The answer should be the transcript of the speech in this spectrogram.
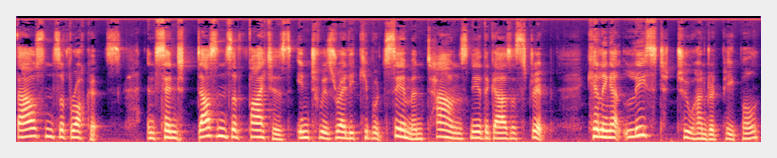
thousands of rockets and sent dozens of fighters into Israeli kibbutzim and towns near the Gaza Strip killing at least 200 people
